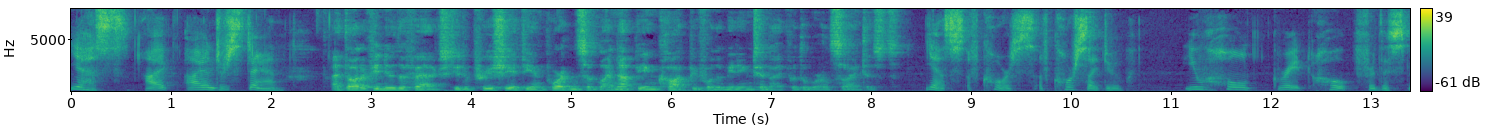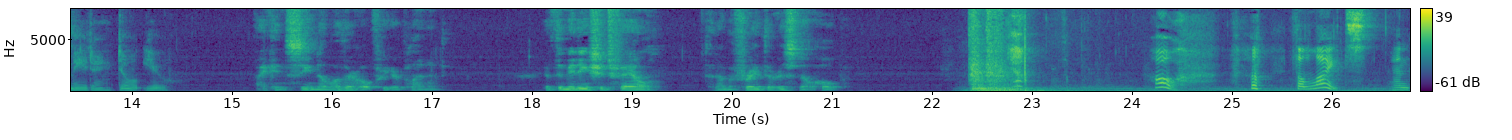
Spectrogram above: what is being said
Yes, I, I understand. I thought if you knew the facts, you'd appreciate the importance of my not being caught before the meeting tonight with the world scientists. Yes, of course, of course I do. You hold great hope for this meeting, don't you? I can see no other hope for your planet. If the meeting should fail, then I'm afraid there is no hope. Oh, the lights! And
